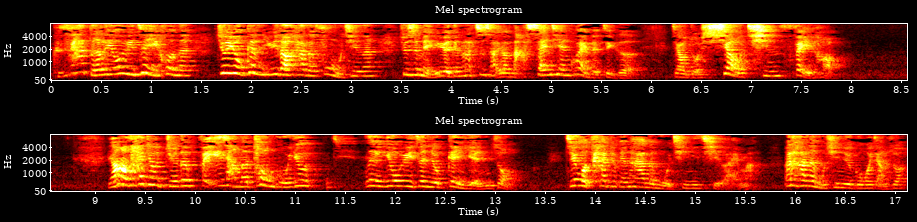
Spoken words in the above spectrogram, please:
可是他得了忧郁症以后呢，就又更遇到他的父母亲呢，就是每个月跟他至少要拿三千块的这个叫做孝亲费，哈。然后他就觉得非常的痛苦，又那个忧郁症就更严重。结果他就跟他的母亲一起来嘛，那他的母亲就跟我讲说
